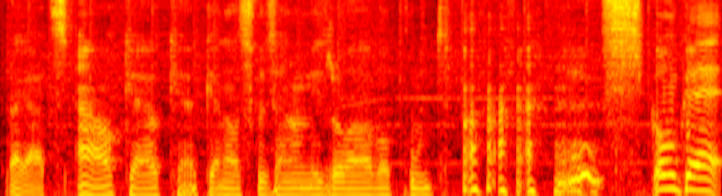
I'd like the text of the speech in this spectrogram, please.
Ragazzi. Ah, ok, ok, ok. No, scusa, non mi trovavo appunto. Comunque...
